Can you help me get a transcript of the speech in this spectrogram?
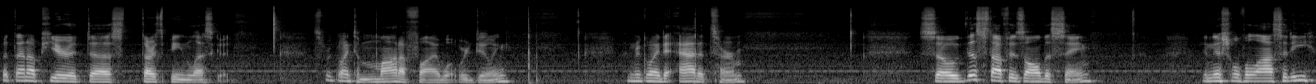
but then up here it uh, starts being less good. So we're going to modify what we're doing, and we're going to add a term. So this stuff is all the same. Initial velocity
